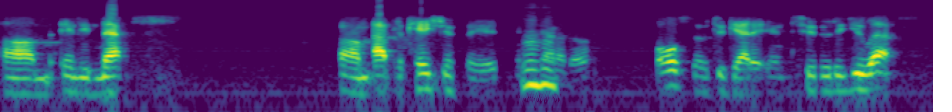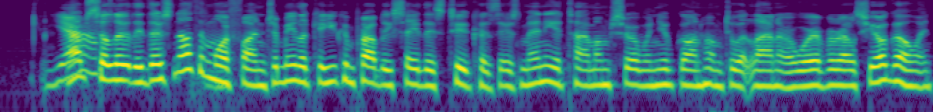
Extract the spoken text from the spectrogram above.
um, in the next um, application phase in Canada. Also to get it into the U.S. Yeah, Absolutely. There's nothing more fun. Jamillah, you can probably say this too, because there's many a time, I'm sure, when you've gone home to Atlanta or wherever else you're going.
